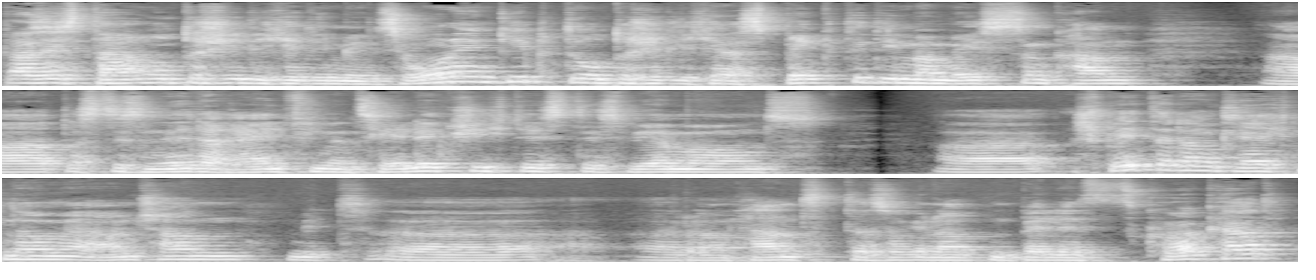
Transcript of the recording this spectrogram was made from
Dass es da unterschiedliche Dimensionen gibt, unterschiedliche Aspekte, die man messen kann, äh, dass das nicht eine rein finanzielle Geschichte ist, das werden wir uns äh, später dann gleich nochmal anschauen mit äh, anhand der sogenannten Balanced Scorecard.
